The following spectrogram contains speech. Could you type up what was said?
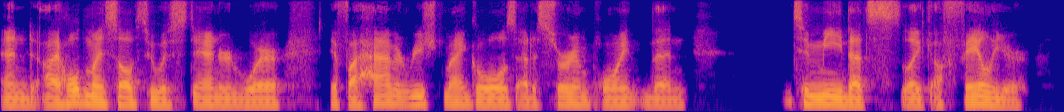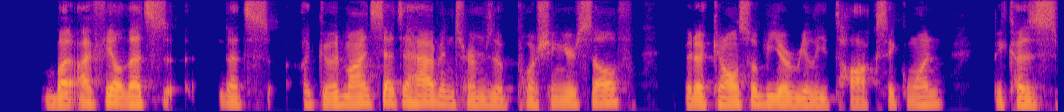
And I hold myself to a standard where if I haven't reached my goals at a certain point, then to me, that's like a failure. But I feel that's that's a good mindset to have in terms of pushing yourself, but it can also be a really toxic one because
